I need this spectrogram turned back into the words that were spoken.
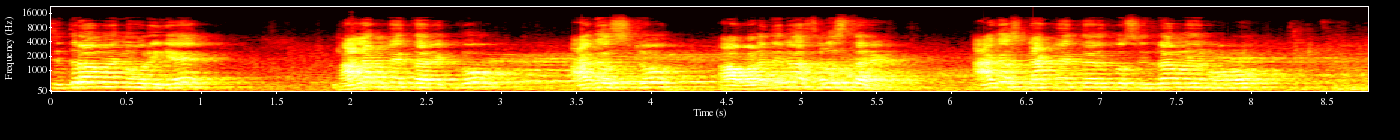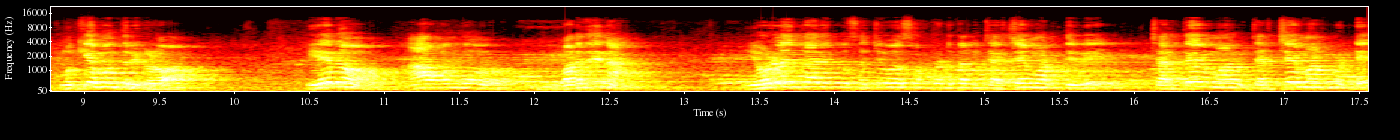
ಸಿದ್ದರಾಮಯ್ಯನವರಿಗೆ ನಾಲ್ಕನೇ ತಾರೀಕು ಆಗಸ್ಟು ಆ ವರದಿನ ಸಲ್ಲಿಸ್ತಾರೆ. ಆಗಸ್ಟ್ ನಾಲ್ಕನೇ ತಾರೀಕು ಸಿದ್ದರಾಮಯ್ಯನವರು ಮುಖ್ಯಮಂತ್ರಿಗಳು, ಏನು ಆ ಒಂದು ವರದಿನ ಏಳನೇ ತಾರೀಕು ಸಚಿವ ಸಂಪುಟದಲ್ಲಿ ಚರ್ಚೆ ಮಾಡ್ತೀವಿ ಚರ್ಚೆ ಮಾಡಿ ಚರ್ಚೆ ಮಾಡಿಬಿಟ್ಟು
